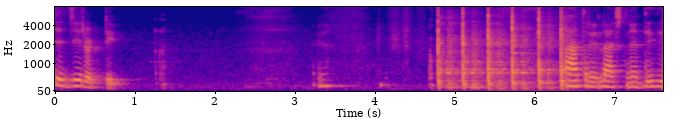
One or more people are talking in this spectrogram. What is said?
ಸಜ್ಜಿ ರೊಟ್ಟಿ. ಆತ್ರಿ, ಲಾಸ್ಟ್ನೇದ್ದು ಇದು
